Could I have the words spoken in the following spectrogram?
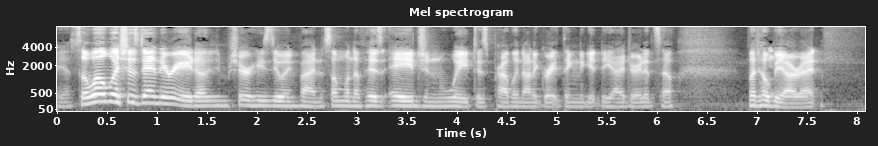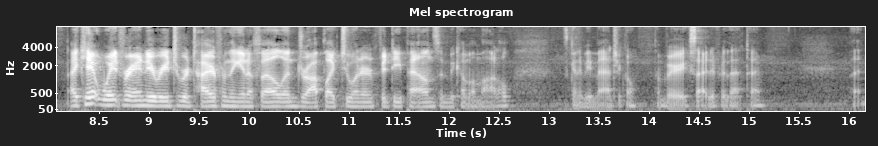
yeah. So well wishes to Andy Reid. I'm sure he's doing fine. Someone of his age and weight is probably not a great thing to get dehydrated. So, but he'll be all right. I can't wait for Andy Reid to retire from the NFL and drop like 250 pounds and become a model. It's gonna be magical. I'm very excited for that time. But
